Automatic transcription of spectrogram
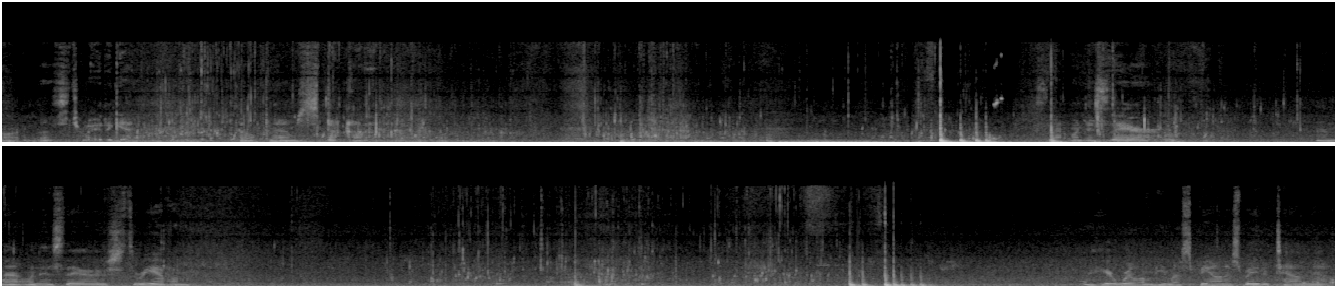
Alright, let's try it again. Oh, now I'm stuck on it. That one is there. And that one is there. There's three of them. I hear Willem. He must be on his way to town now.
